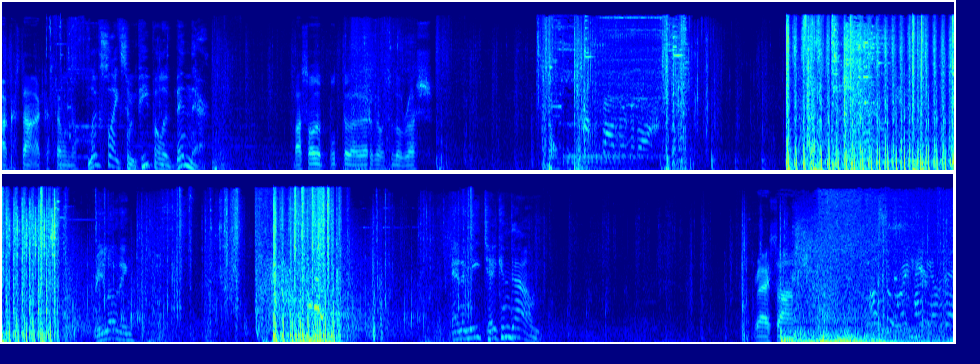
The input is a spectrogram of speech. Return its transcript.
Ah, acá está, acá está uno. Looks like some people have been there. Pasó de puta la verga, pasó de rush. Reloading. Enemy taken down. Right, I saw him. Also right here.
